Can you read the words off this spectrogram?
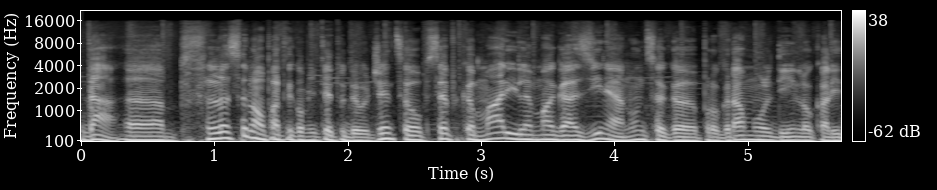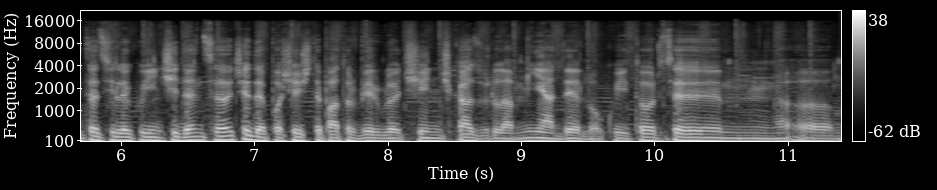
Da, uh, lăsând la o parte comitetul de urgență, observ că marile magazine anunță că programul din localitățile cu incidență ce depășește 4,5 cazuri la mia de locuitori se, uh,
